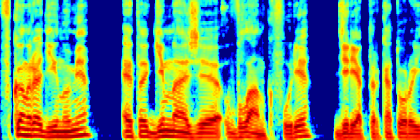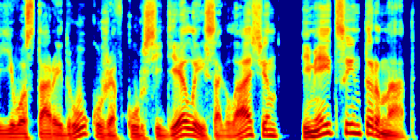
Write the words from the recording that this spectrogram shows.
В Конрадинуме, это гимназия в Лангфуре, директор которой его старый друг уже в курсе дела и согласен, имеется интернат,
